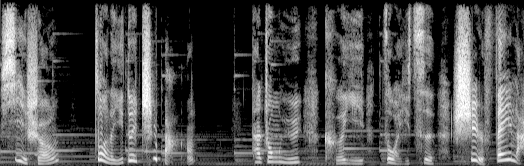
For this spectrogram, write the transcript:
细绳，做了一对翅膀。他终于可以做一次试飞啦！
